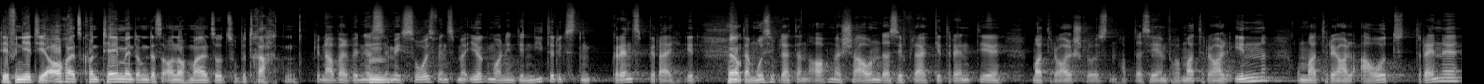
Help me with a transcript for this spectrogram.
definiert ihr auch als Containment, um das auch nochmal so zu betrachten. Genau, weil wenn es hm. nämlich so ist, wenn es mal irgendwann in den niedrigsten Grenzbereich geht, ja. dann muss ich vielleicht dann auch mal schauen, dass ich vielleicht getrennte Materialschleusen habe, dass ich einfach Material in und Material out trenne,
